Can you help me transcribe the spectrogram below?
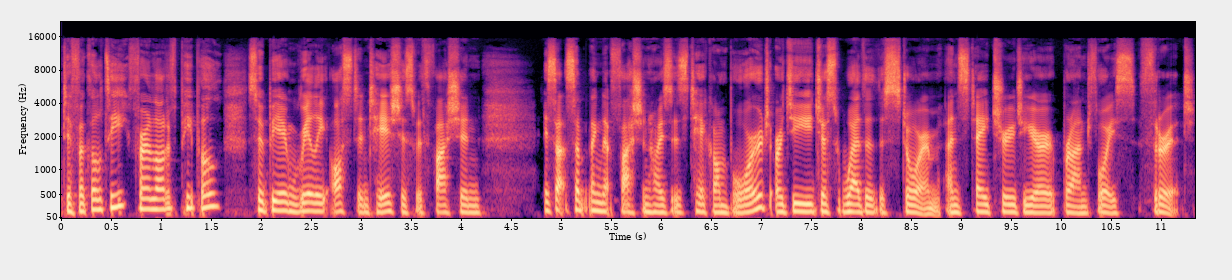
difficulty for a lot of people. So being really ostentatious with fashion, is that something that fashion houses take on board or do you just weather the storm and stay true to your brand voice through it?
